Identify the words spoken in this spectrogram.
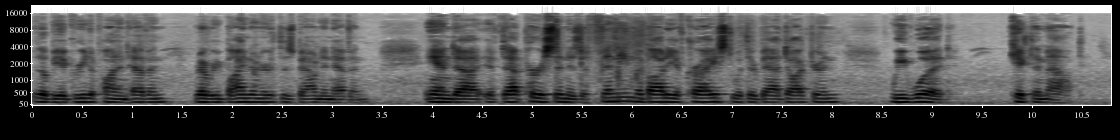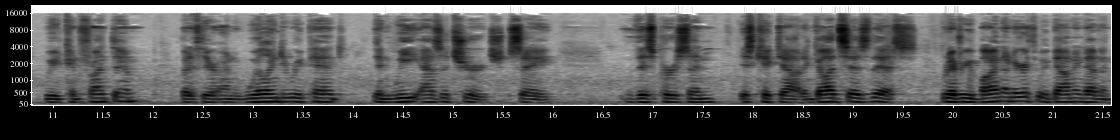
it'll be agreed upon in heaven. Whatever we bind on earth is bound in heaven. And uh, if that person is offending the body of Christ with their bad doctrine, we would kick them out. We'd confront them, but if they're unwilling to repent, then we as a church say, this person is kicked out. And God says this whatever you bind on earth will be bound in heaven,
